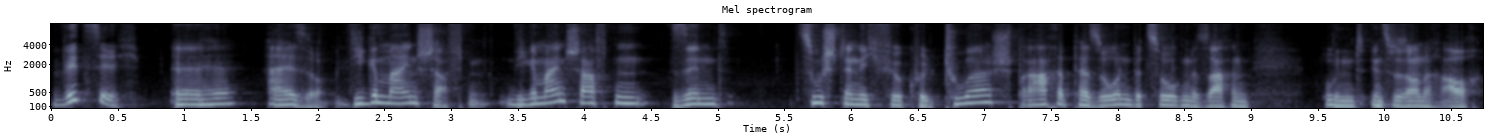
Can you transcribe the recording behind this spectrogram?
witzig. Äh, also, die Gemeinschaften. Die Gemeinschaften sind zuständig für Kultur, Sprache, personenbezogene Sachen und insbesondere auch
